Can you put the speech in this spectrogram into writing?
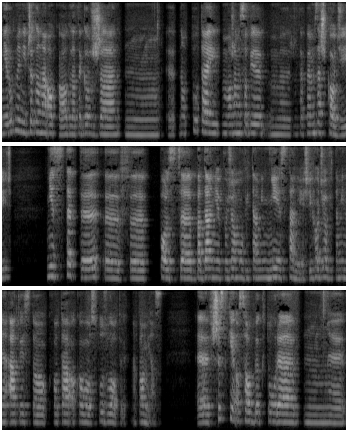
nie róbmy niczego na oko, dlatego że mm, no tutaj możemy sobie, mm, że tak powiem, zaszkodzić. Niestety w Polsce badanie poziomu witamin nie jest tanie. Jeśli chodzi o witaminę A, to jest to kwota około 100 zł. Natomiast wszystkie osoby, które mm, e,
